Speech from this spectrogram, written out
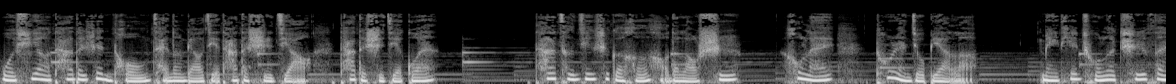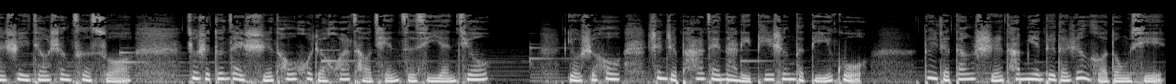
我需要他的认同，才能了解他的视角，他的世界观。他曾经是个很好的老师，后来突然就变了。每天除了吃饭、睡觉、上厕所，就是蹲在石头或者花草前仔细研究。有时候甚至趴在那里低声的嘀咕，对着当时他面对的任何东西，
